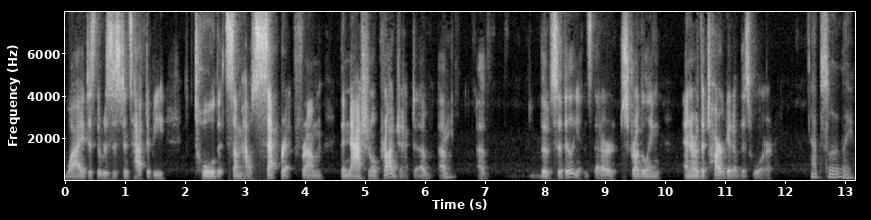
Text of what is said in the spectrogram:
why does the resistance have to be told it's somehow separate from the national project of, of, right. of the civilians that are struggling and are the target of this war? Absolutely.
